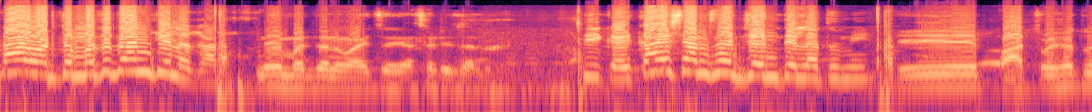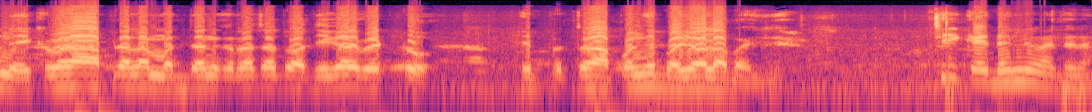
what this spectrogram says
काय वाटतं मतदान केलं का? नाही मतदान व्हायचं यासाठी आहे ठीक आहे काय सांगसाल जनतेला तुम्ही? हे पाच वर्षातून एक वेळा आपल्याला मतदान करायचा तो अधिकार भेटतो हे तर आपण हे बजावला पाहिजे. ठीक आहे धन्यवाद दादा.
